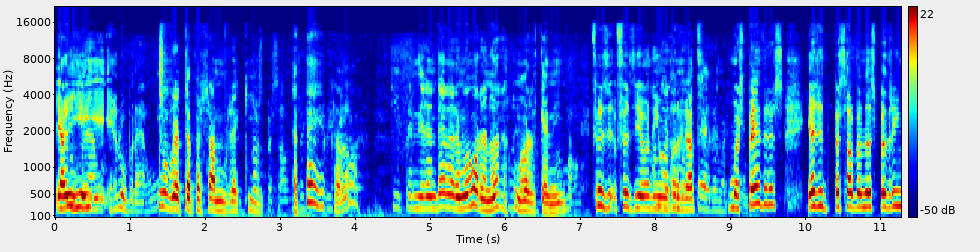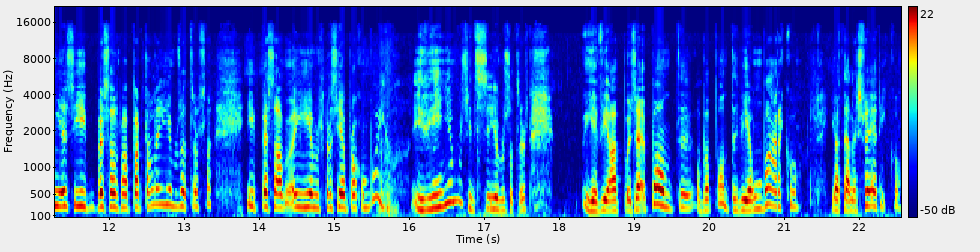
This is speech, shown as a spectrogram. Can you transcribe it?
E, era no Brão. No Brão até passámos aqui a pé para lá. E para Mirandela era uma hora, não era? Uma hora de caminho faziam ali um regate, umas pedras, e a gente passava nas pedrinhas e passávamos para a parte lá, íamos atravessar e passava, íamos para cima para o comboio. E vinhamos e descíamos outra vez. E havia depois a ponte, ou a ponte, havia um barco e o telesférico.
